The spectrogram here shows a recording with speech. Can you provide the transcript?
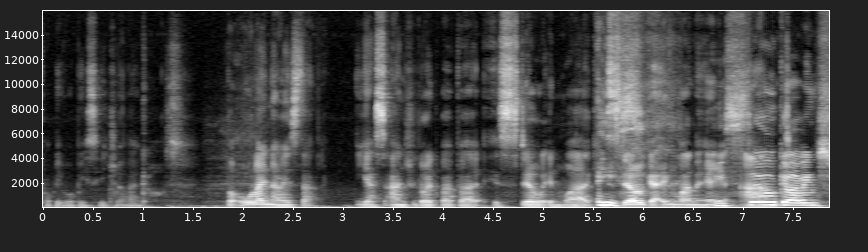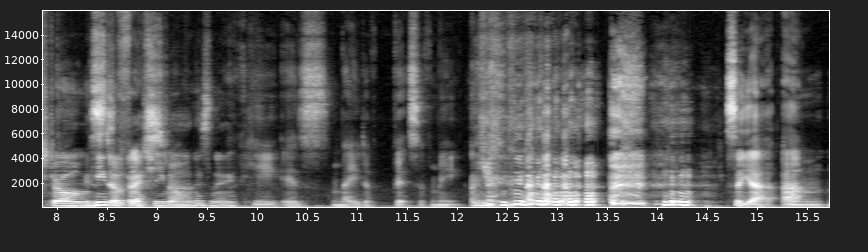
probably will be CGI. But all I know is that yes, Andrew Lloyd Webber is still in work. He's, He's- still getting money. He's still going strong. he's He's, a going fleshy man, isn't he? He is made of bits of meat. so yeah, um,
